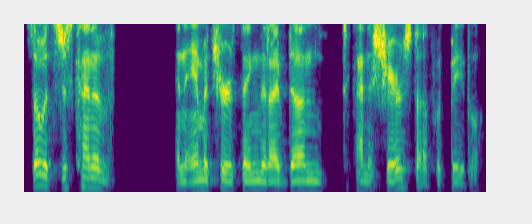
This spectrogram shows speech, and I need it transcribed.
So it's just kind of an amateur thing that I've done to kind of share stuff with people.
